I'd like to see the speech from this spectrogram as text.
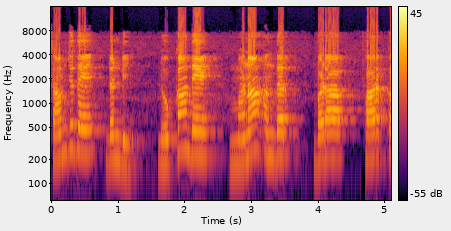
ਸਮਝਦੇ ਡੰਡੀ। ਲੋਕਾਂ ਦੇ ਮਨਾਂ ਅੰਦਰ ਬੜਾ ਫ਼ਰਕ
